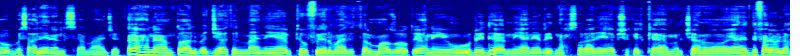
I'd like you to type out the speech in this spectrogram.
وبس علينا لسه ما جت. إحنا نطالب الجهات المعنية بتوفير مادة المازوت يعني ونريدها يعني نريد نحصل عليها بشكل كامل. مشان يعني الدفعة الأولى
